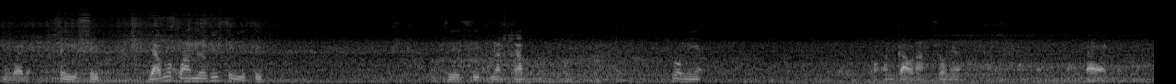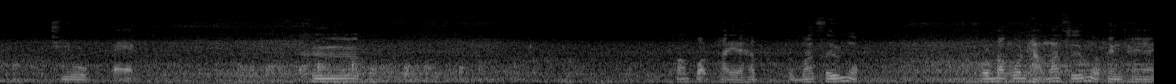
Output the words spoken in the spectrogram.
ลงไปเลยสี่สิบย้ำว่าความเร็วที่สี่สิบสี่สิบนะครับ ช่วงนี้ของอันเก่านะช่วงนี้แตกชิวแตก คือ ความปลอดภัยอะครับ ผมว่าซื้อหมวกคนบางคนถามว่าซื้อหมวกแพง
